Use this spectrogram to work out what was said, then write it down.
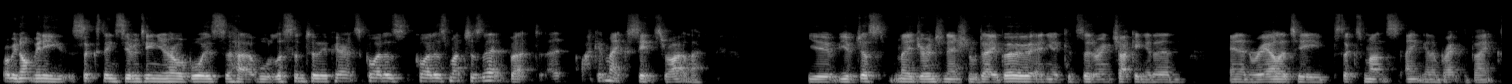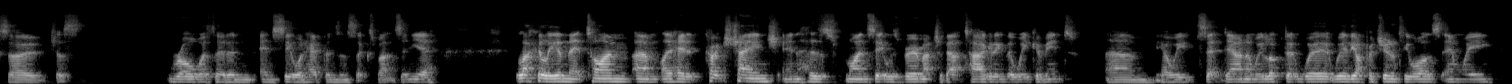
Probably not many 16, 17 year old boys uh, will listen to their parents quite as quite as much as that, but it, like it makes sense, right? Like you you've just made your international debut and you're considering chucking it in, and in reality, six months ain't going to break the bank. So just roll with it and, and see what happens in six months. And yeah, luckily in that time, um, I had a coach change, and his mindset was very much about targeting the weak event. Um, you know, we sat down and we looked at where where the opportunity was, and we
